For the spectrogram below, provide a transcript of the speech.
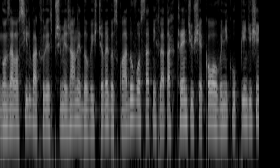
Gonzalo Silva, który jest przymierzany do wyjściowego składu, w ostatnich latach kręcił się koło wyniku 50%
